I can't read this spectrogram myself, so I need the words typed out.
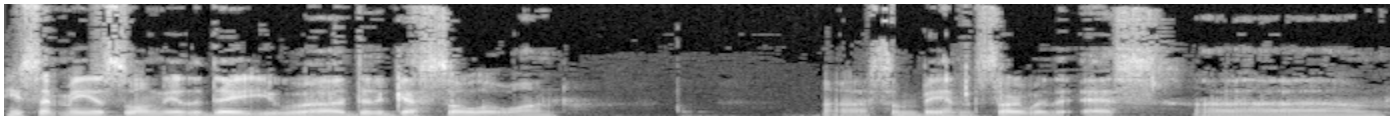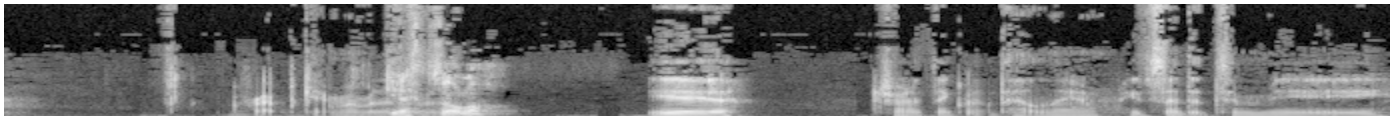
He sent me a song the other day. You uh, did a guest solo on uh, some band that started with an S. Um, crap, can't remember the Guest name. solo? Yeah, I'm trying to think what the hell name. He sent it to me.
